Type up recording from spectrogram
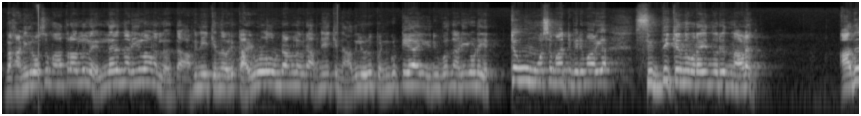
ഇപ്പൊ ഹണി റോസ് മാത്രമല്ലല്ലോ എല്ലാവരും നടികളാണല്ലോ. ഇത് അഭിനയിക്കുന്ന ഒരു കഴിവുള്ളത് കൊണ്ടാണല്ലോ അവർ അഭിനയിക്കുന്നത്. അതിലൊരു പെൺകുട്ടിയായ യുവ നടിയോട് ഏറ്റവും മോശമായിട്ട് പെരുമാറിയ സിദ്ദിഖ് എന്ന് പറയുന്ന ഒരു നടൻ അത്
